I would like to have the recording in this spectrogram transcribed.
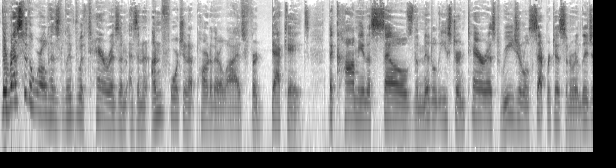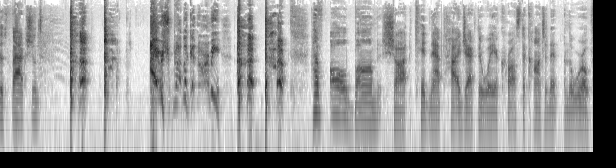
The rest of the world has lived with terrorism as an unfortunate part of their lives for decades. The communist cells, the Middle Eastern terrorist, regional separatists, and religious factions. Irish Republican Army! have all bombed, shot, kidnapped, hijacked their way across the continent and the world.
